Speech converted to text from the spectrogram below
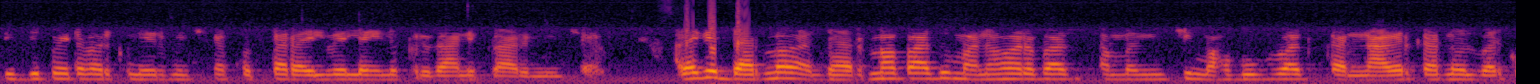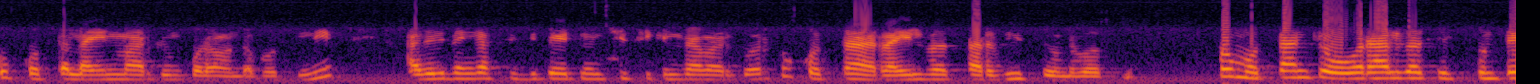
సిద్దిపేట వరకు నిర్మించిన కొత్త రైల్వే లైన్ ప్రధాని ప్రారంభించారు. అలాగే ధర్మ ధర్మాబాద్ మనోహరాబాద్ సంబంధించి మహబూబాబాద్ నాగర్ కర్నూలు వరకు కొత్త లైన్ మార్గం కూడా ఉండబోతుంది. అదేవిధంగా సిద్దిపేట నుంచి సికింద్రాబాద్ వరకు కొత్త రైల్వే సర్వీస్ ఉండబోతుంది. సో మొత్తానికి ఓవరాల్గా చూసుకుంటే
